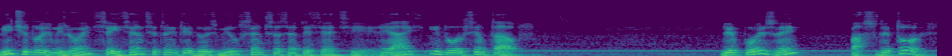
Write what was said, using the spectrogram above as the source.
R$ 22.632.167,12. Depois vem Passo de Torres,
